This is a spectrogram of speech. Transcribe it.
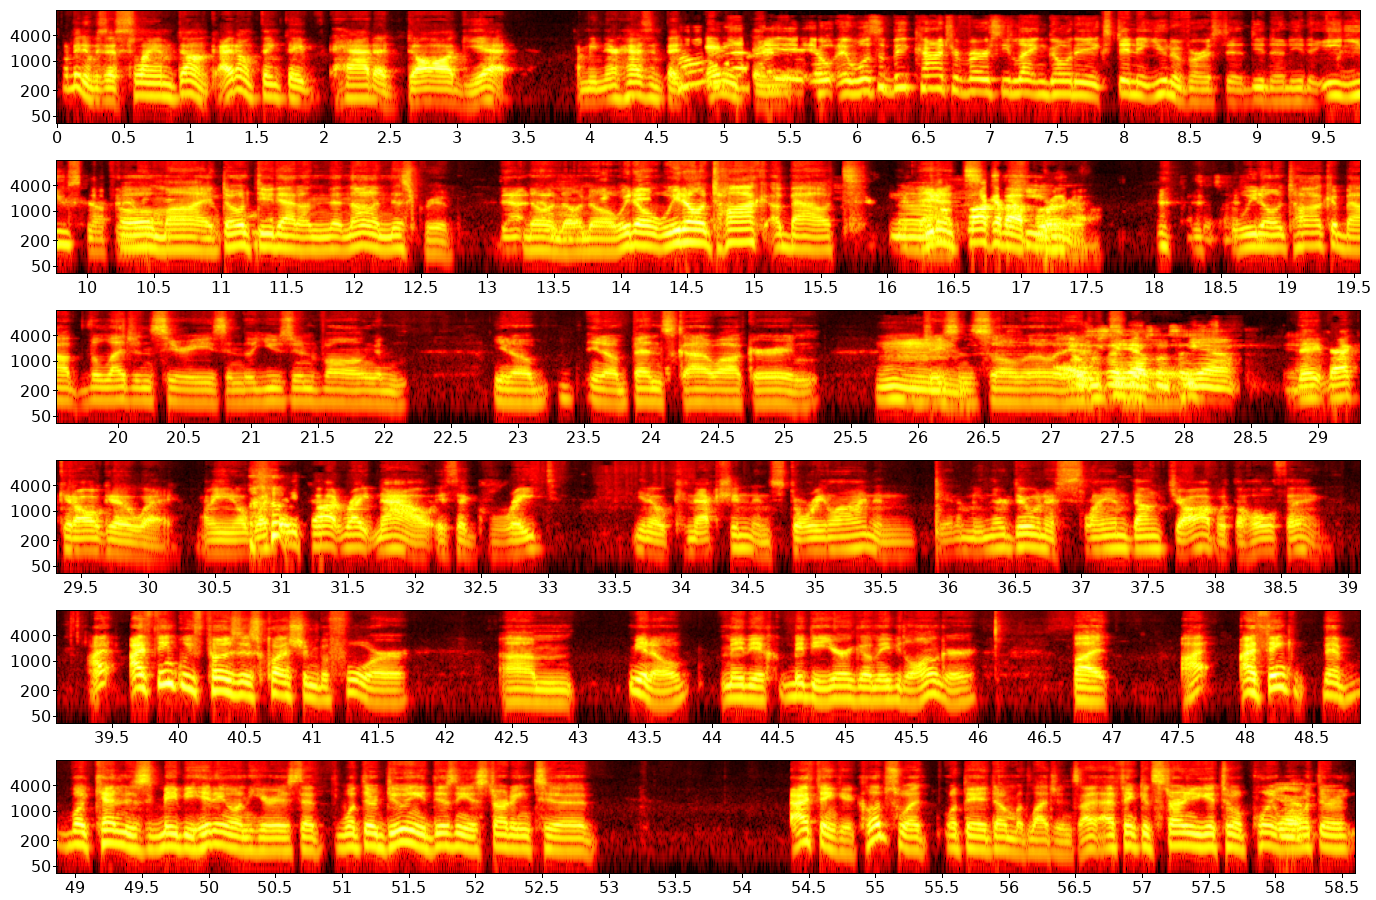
i mean it was a slam dunk i don't think they've had a dog yet I mean, there hasn't been oh, anything. It, it, was a big controversy letting go the extended universe, the, the, the EU stuff. Oh my! Don't do that on the, not on this group. That, no, no, no. We don't. We don't talk about. No. We don't talk about here. Bruno. we don't talk about the Legend series and the Yuuzhan Vong and you know, you know Ben Skywalker and mm. Jacen Solo. And say, yeah, say, yeah. They that could all go away. I mean, you know, what they've got right now is a great, you know, connection and storyline, and, and I mean, they're doing a slam dunk job with the whole thing. I I think we've posed this question before um, you know, maybe a, maybe a year ago, maybe longer. But I I think that what Ken is maybe hitting on here is that what they're doing at Disney is starting to, I think, eclipse what what they had done with Legends. I, I think it's starting to get to a point yeah. where what they're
